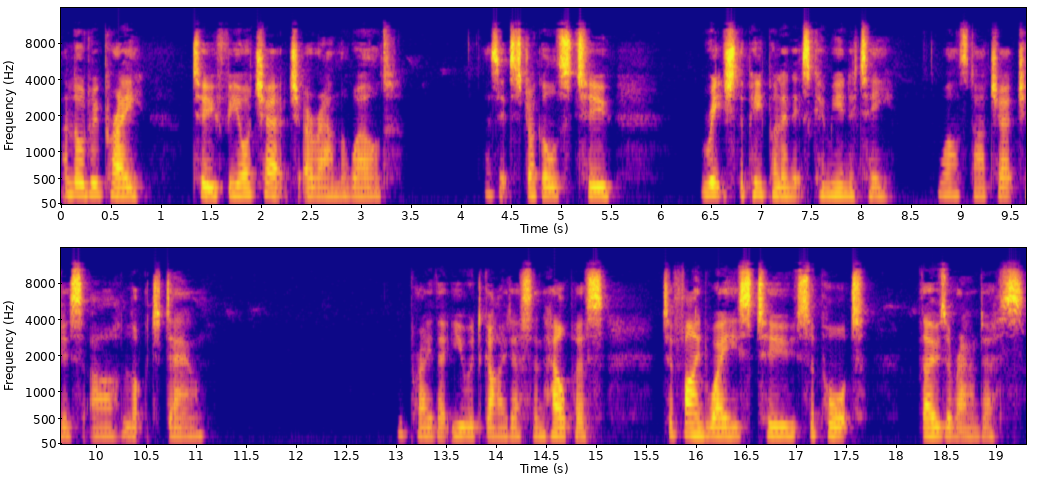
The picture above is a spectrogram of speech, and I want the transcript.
And Lord, we pray too for your church around the world as it struggles to reach the people in its community whilst our churches are locked down. We pray that you would guide us and help us to find ways to support those around us,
